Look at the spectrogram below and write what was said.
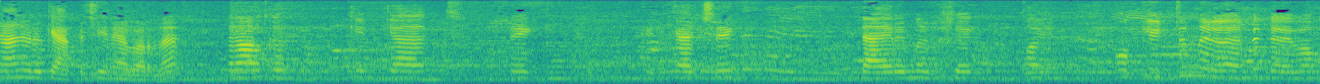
ഞാനൊരു ക്യാപ്പച്ചീന പറഞ്ഞത്. ഒരാൾക്ക് KitKat shake KitKat shake dairy milk shake oh കിട്ടുന്നില്ല എന്റെ ദൈവം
